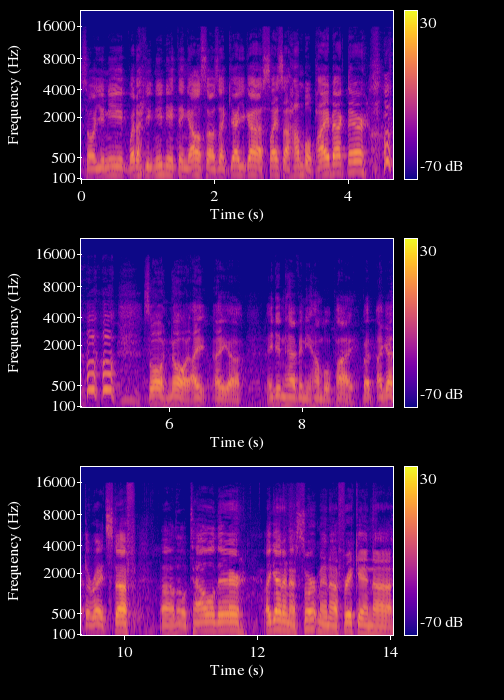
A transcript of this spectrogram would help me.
so you need, what, you need anything else? I was like, yeah, you got a slice of humble pie back there? so no, I, I, uh, I didn't have any humble pie, but I got the right stuff. A uh, little towel there. I got an assortment of freaking, uh,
